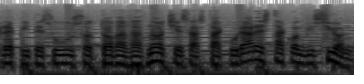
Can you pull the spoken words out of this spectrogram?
Repite su uso todas las noches hasta curar esta condición.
